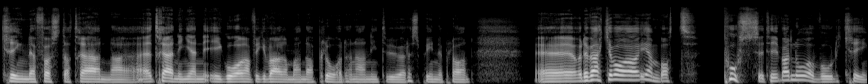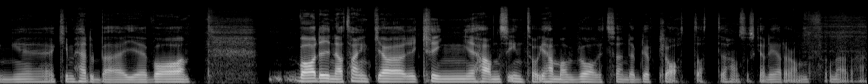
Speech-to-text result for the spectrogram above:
kring den första träna, eh, träningen igår. Han fick värmande applåder när han intervjuades på inneplan. Eh, och det verkar vara enbart positiva lovord kring eh, Kim Hellberg. Eh, vad, vad har dina tankar kring hans intåg i Hammarby varit sen det blev klart att det är han som ska leda dem framöver? Här?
